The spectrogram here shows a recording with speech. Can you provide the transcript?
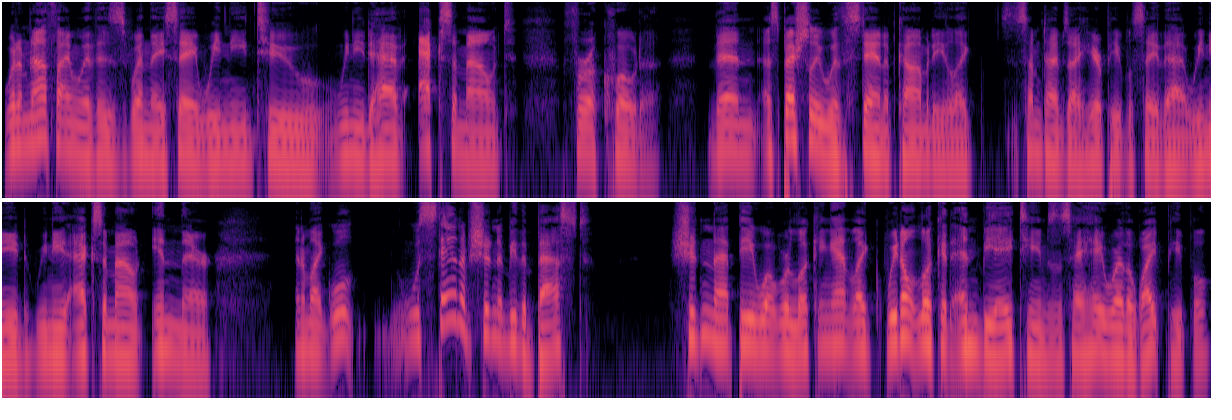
what I'm not fine with is when they say we need to we need to have x amount for a quota. Then especially with stand up comedy like sometimes I hear people say that we need we need x amount in there. And I'm like well with stand up shouldn't it be the best shouldn't that be what we're looking at like we don't look at NBA teams and say hey we're the white people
